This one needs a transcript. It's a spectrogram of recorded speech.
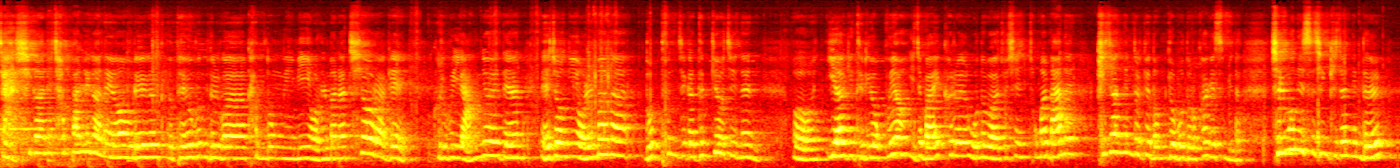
자, 시간이 참 빨리 가네요. 우리 그 배우분들과 감독님이 얼마나 치열하게 그리고 이 악녀에 대한 애정이 얼마나 높은지가 느껴지는 어, 이야기들이었고요. 이제 마이크를 오늘 와주신 정말 많은 기자님들께 넘겨보도록 하겠습니다. 질문 있으신 기자님들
